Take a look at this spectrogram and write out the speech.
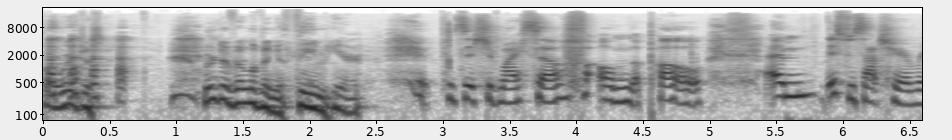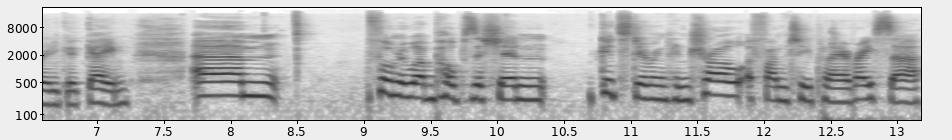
Well, we're just we're developing a theme here. position myself on the pole. Um, this was actually a really good game. Um, Formula One pole position, good steering control, a fun two player racer,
